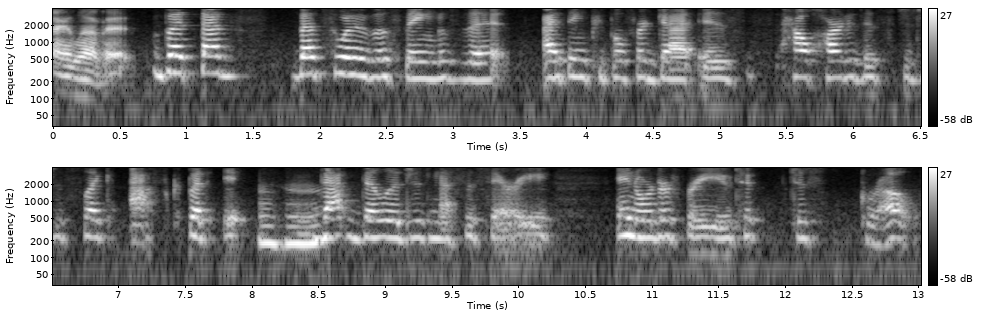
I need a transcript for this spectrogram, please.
I love it. but that's that's one of those things that I think people forget is how hard it is to just like ask. But it Mm-hmm. that village is necessary in order for you to just grow.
